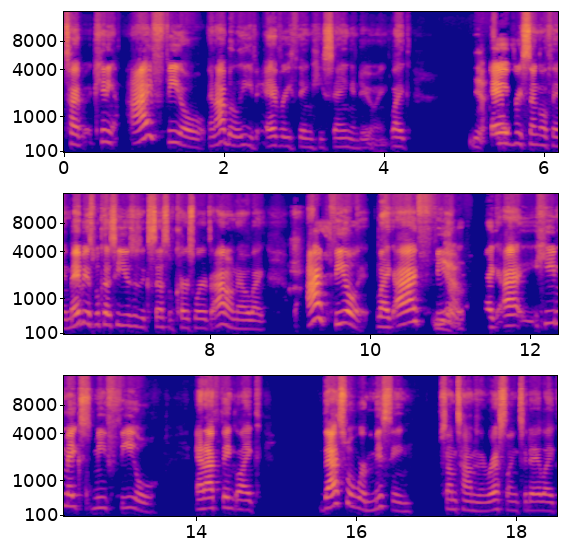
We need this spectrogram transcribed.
type Kenny, I feel and I believe everything he's saying and doing. Like yeah, every single thing. Maybe it's because he uses excessive curse words. I don't know. Like I feel it. Like I feel yeah. it. Like I he makes me feel. And I think like that's what we're missing sometimes in wrestling today. Like,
